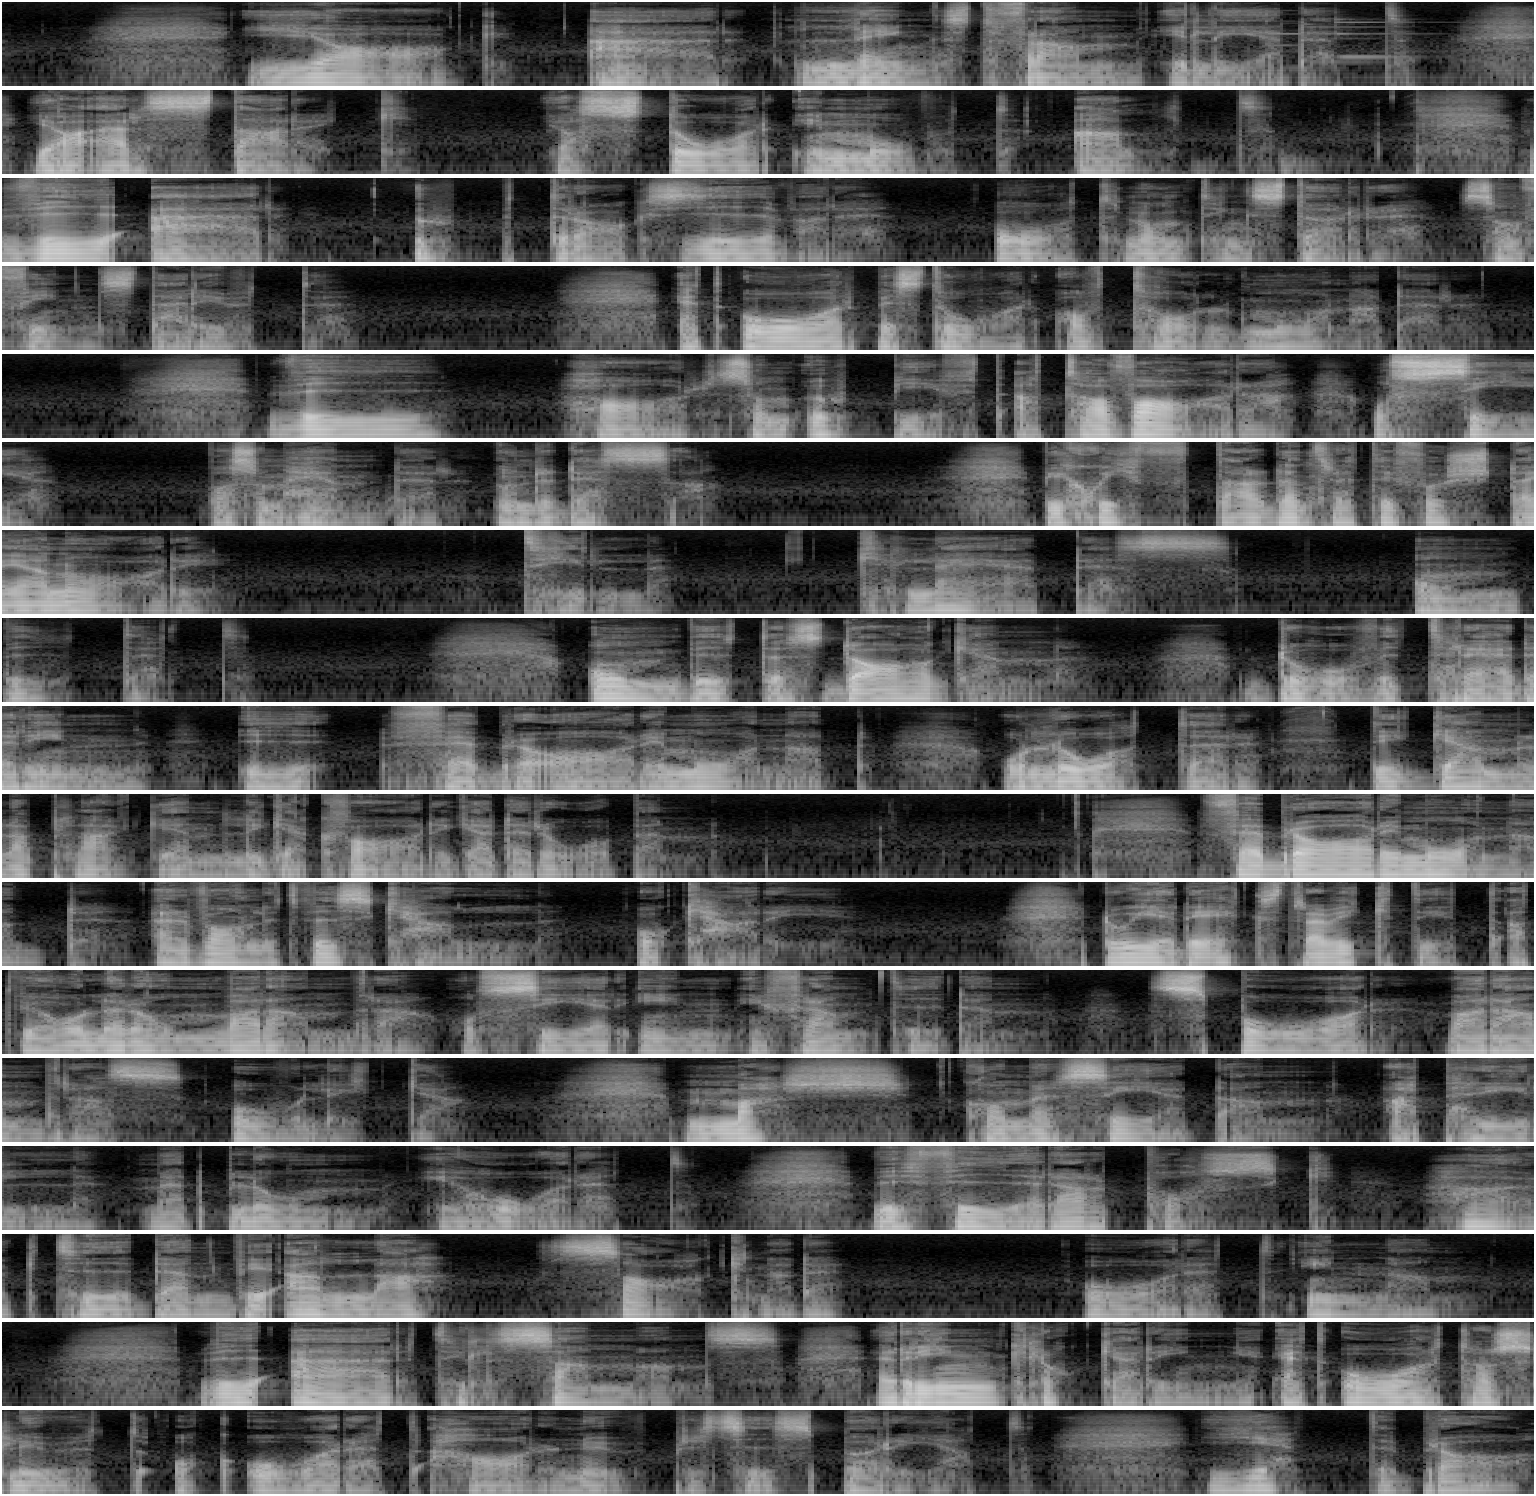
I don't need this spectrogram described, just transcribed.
Jag är längst fram i ledet. Jag är stark. Jag står emot allt. Vi är uppdragsgivare åt någonting större som finns där ute. Ett år består av tolv månader. Vi har som uppgift att ta vara och se vad som händer under dessa. Vi skiftar den 31 januari till klädesombytet. Ombytesdagen då vi träder in i februari månad och låter de gamla plaggen ligga kvar i garderoben. Februari månad är vanligtvis kall och karg. Då är det extra viktigt att vi håller om varandra och ser in i framtiden. Spår varandras olycka. Mars kommer sedan, april med blom i håret. Vi firar påsk, högtiden vi alla saknade året innan. Vi är tillsammans. Ring klocka ring. Ett år tar slut och året har nu precis börjat. Jättebra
